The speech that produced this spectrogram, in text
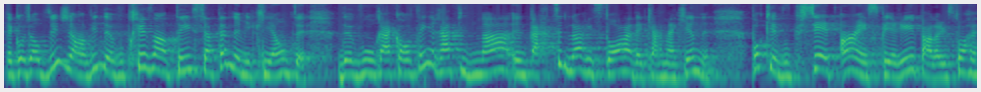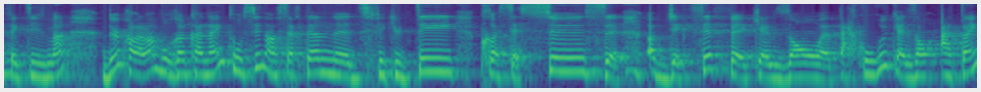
Fait qu'aujourd'hui, j'ai envie de vous présenter certaines de mes clientes, de vous raconter rapidement une partie de leur histoire avec Armakin pour que vous puissiez être un inspiré par leur histoire effectivement, deux probablement vous reconnaître aussi dans certaines difficultés, processus, objectifs qu'elles ont parcourus, qu'elles ont atteints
